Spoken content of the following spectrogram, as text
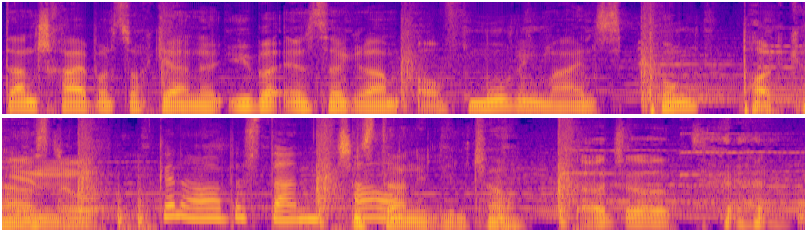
dann schreib uns doch gerne über Instagram auf movingminds.podcast. Genau. Genau, bis dann. Ciao. Bis dann, ihr Lieben. Ciao. Ciao, ciao.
